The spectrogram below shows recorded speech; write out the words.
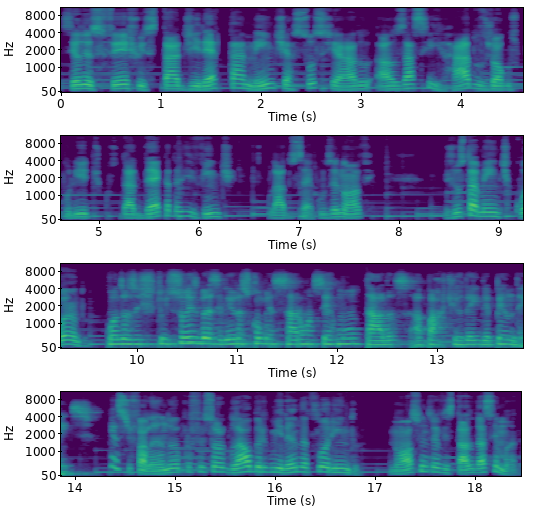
seu desfecho está diretamente associado aos acirrados jogos políticos da década de 20, lá do século XIX, justamente quando quando as instituições brasileiras começaram a ser montadas a partir da independência. Este falando é o professor Glauber Miranda Florindo, nosso entrevistado da semana.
